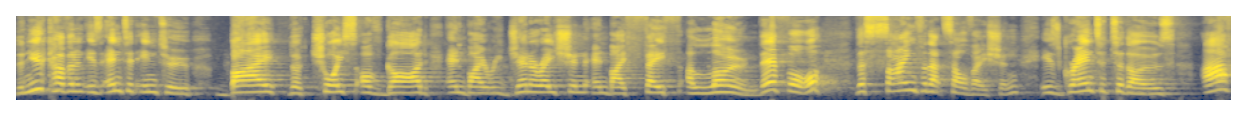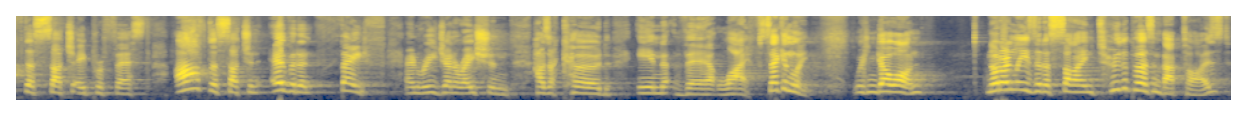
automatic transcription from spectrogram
The new covenant is entered into by the choice of God and by regeneration and by faith alone. Therefore, the sign for that salvation is granted to those after such a professed, after such an evident faith and regeneration has occurred in their life. Secondly, we can go on. Not only is it a sign to the person baptized,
